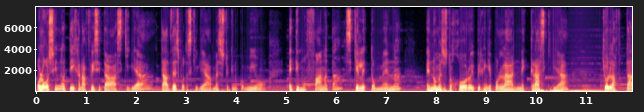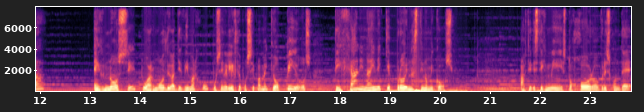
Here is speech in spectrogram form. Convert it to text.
Ο λόγος είναι ότι είχαν αφήσει τα σκυλιά, τα αδέσποτα σκυλιά μέσα στο κοινοκομείο ετοιμοθάνατα, σκελετωμένα, ενώ μέσα στο χώρο υπήρχαν και πολλά νεκρά σκυλιά και όλα αυτά εν γνώση του αρμόδιου αντιδήμαρχου που συνελήφθη όπως είπαμε και ο οποίος την χάνει να είναι και πρώην αστυνομικός. Αυτή τη στιγμή στο χώρο βρίσκονται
